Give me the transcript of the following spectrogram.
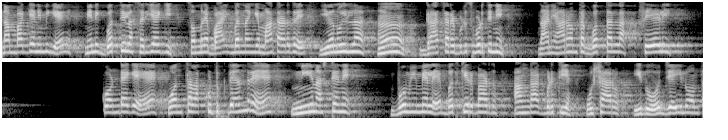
ನಮ್ಮ ಬಗ್ಗೆ ನಿಮಗೆ, ನಿನಗೆ ಗೊತ್ತಿಲ್ಲ ಸರಿಯಾಗಿ. ಸುಮ್ಮನೆ ಬಾಯಿಗೆ ಬಂದಂಗೆ ಮಾತಾಡಿದ್ರೆ ಏನೂ ಇಲ್ಲ, ಹಾ? ಗ್ರಾಚಾರ ಬಿಡಿಸ್ಬಿಡ್ತೀನಿ. ನಾನು ಯಾರು ಅಂತ ಗೊತ್ತಲ್ಲ ಸೇಳಿ ಕೊಂಡೆಗೆ ಒಂದ್ಸಲ ಕುಟುಕ್ದೆ ಅಂದ್ರೆ ನೀನ್ ಅಷ್ಟೇನೆ. ಭೂಮಿ ಮೇಲೆ ಬದುಕಿರಬಾರ್ದು. ಹಂಗಾಗ್ಬಿಡ್ತೀಯ. ಹುಷಾರು. ಇದು ಜೈಲು ಅಂತ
